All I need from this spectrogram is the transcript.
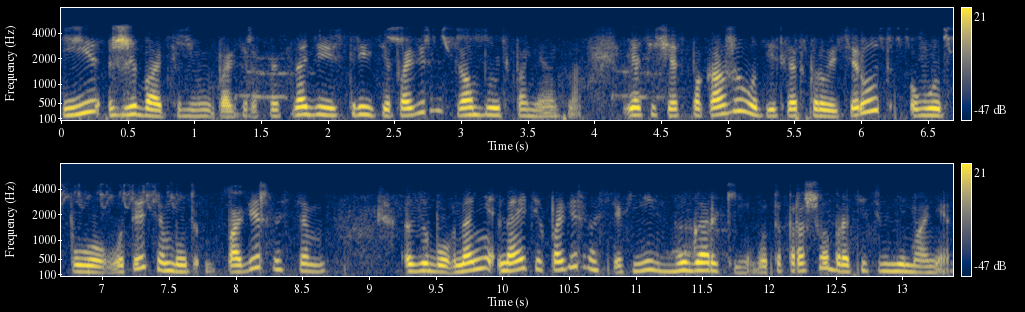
и жевательную поверхность. Надеюсь, третья поверхность вам будет понятна. Я сейчас покажу, вот если откроете рот, вот по вот этим вот поверхностям зубов. На, не, на этих поверхностях есть бугорки. Вот прошу обратить внимание.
